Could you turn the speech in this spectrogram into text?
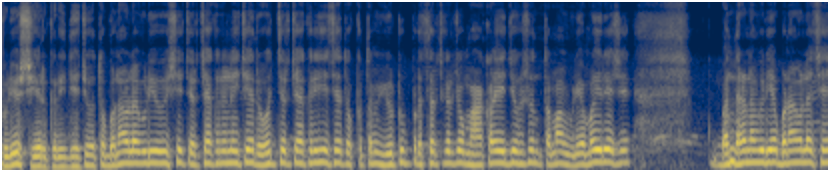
video share કરી દેજો. તો બનાવેલા વીડિયો વિશે ચર્ચા કરેલી છે રોજ ચર્ચા કરીએ છીએ. તો તમે યુટ્યુબ પર સર્ચ કરજો, મહાકાળી એજ્યુકેશન તમામ વીડિયો મળી રહેશે. બંધારણના વીડિયો બનાવેલા છે,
